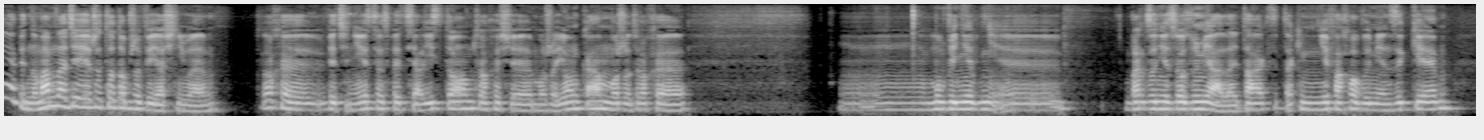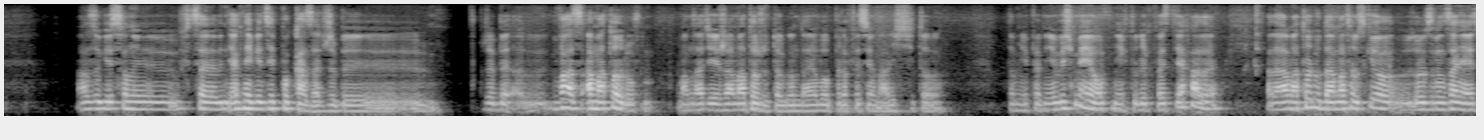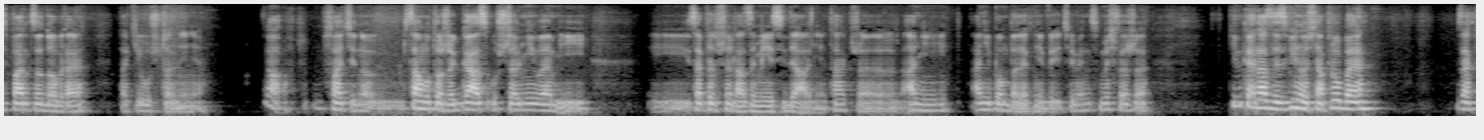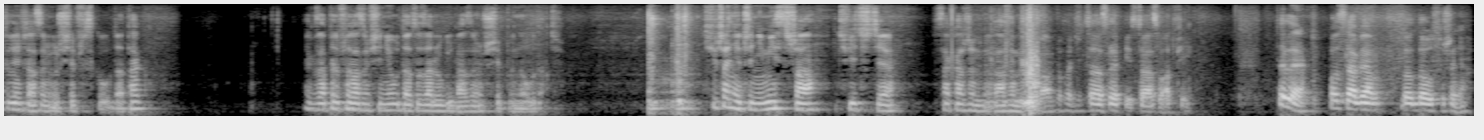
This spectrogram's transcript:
Nie wiem, no mam nadzieję, że to dobrze wyjaśniłem. Trochę, wiecie, nie jestem specjalistą, trochę się może jąkam, może trochę mm, mówię nie, nie, bardzo niezrozumiale, tak? Takim niefachowym językiem, a z drugiej strony chcę jak najwięcej pokazać, żeby, żeby was, amatorów, mam nadzieję, że amatorzy to oglądają, bo profesjonaliści to, to mnie pewnie wyśmieją w niektórych kwestiach, ale, ale amatorów do amatorskiego rozwiązania jest bardzo dobre takie uszczelnienie. No, słuchajcie, no, samo to, że gaz uszczelniłem i, i za pierwszym razem jest idealnie, tak, że ani, ani bąbelek nie wyjdzie, więc myślę, że kilka razy zwinąć na próbę, za którymś razem już się wszystko uda, tak? Jak za pierwszym razem się nie uda, to za drugim razem już się powinno udać. Ćwiczenie czyni mistrza, ćwiczcie, za każdym razem Wam wychodzi coraz lepiej, coraz łatwiej. Tyle, pozdrawiam, do, do usłyszenia.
